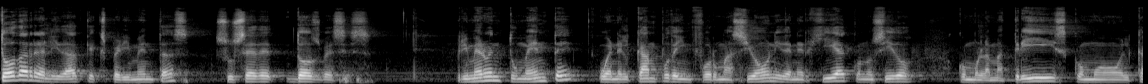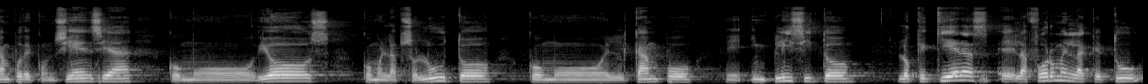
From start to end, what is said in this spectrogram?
Toda realidad que experimentas sucede dos veces. Primero en tu mente o en el campo de información y de energía conocido como la matriz, como el campo de conciencia, como Dios, como el absoluto, como el campo eh, implícito, lo que quieras, eh, la forma en la que tú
